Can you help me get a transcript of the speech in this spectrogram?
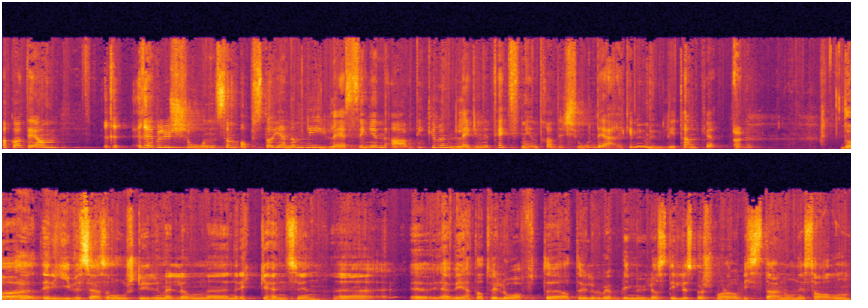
akkurat det om revolusjonen som oppstår gjennom nylesingen av de grunnleggende tekstene i en tradisjon, det er ikke en umulig tanke. Da rives jeg som ordstyrer mellom eh, en rekke hensyn. Eh, eh, jeg vet at vi lovte at det ville bli mulig å stille spørsmål, og hvis det er noen i salen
